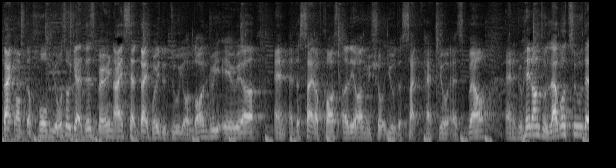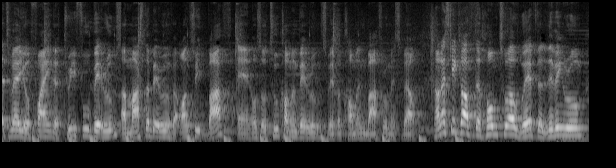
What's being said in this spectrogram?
back of the home, you also get this very nice setback for you to do your laundry area. And at the side, of course, earlier on, we showed you the side patio as well. And if you head on to level two, that's where you'll find the three full bedrooms, a master bedroom with an ensuite bath, and also two common bedrooms with a common bathroom as well. Now let's kick off the home tour with the living room.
